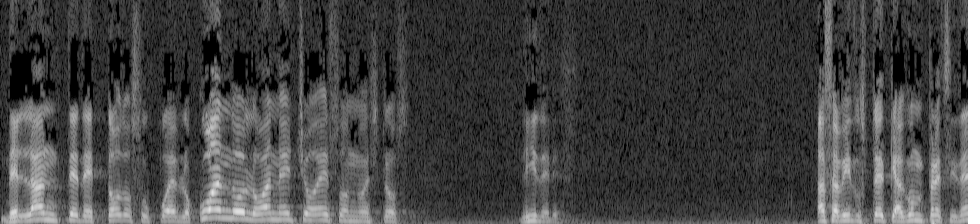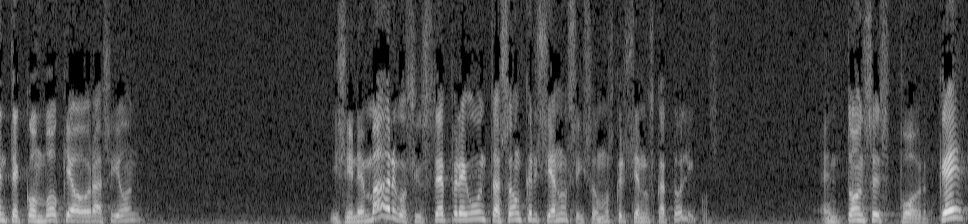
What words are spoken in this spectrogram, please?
delante de todo su pueblo. ¿Cuándo lo han hecho eso nuestros líderes? ¿Ha sabido usted que algún presidente convoque a oración? Y sin embargo, si usted pregunta, ¿son cristianos? Sí, somos cristianos católicos. Entonces, ¿por qué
